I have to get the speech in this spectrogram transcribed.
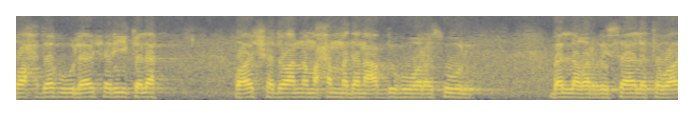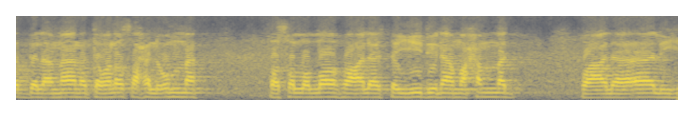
وحده لا شريك له. وأشهد أن محمدا عبده ورسوله. بلغ الرسالة وأدى الأمانة ونصح الأمة. فصلى الله على سيدنا محمد وعلى آله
